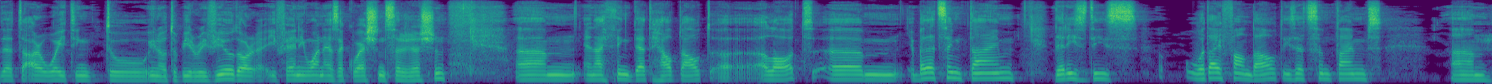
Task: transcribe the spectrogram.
that are waiting to, you know, to be reviewed, or if anyone has a question, suggestion. Um, and I think that helped out uh, a lot. Um, but at the same time, there is this, what I found out is that sometimes um,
